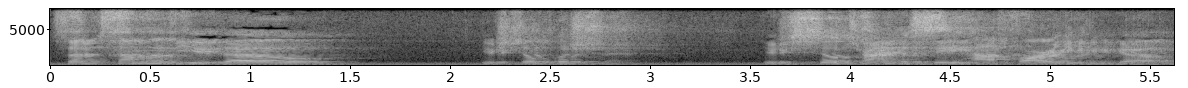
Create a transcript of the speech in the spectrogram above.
Some, some of you, though, you're still pushing it. You're still trying to see how far you can go.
